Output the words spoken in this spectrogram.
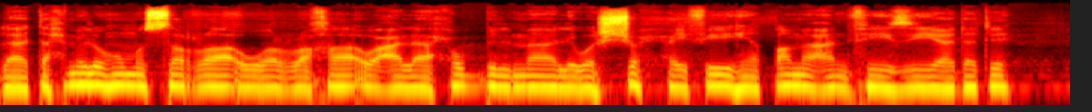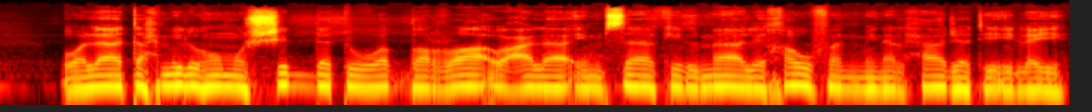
لا تحملهم السراء والرخاء على حب المال والشح فيه طمعا في زيادته. ولا تحملهم الشدة والضراء على إمساك المال خوفا من الحاجة إليه.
